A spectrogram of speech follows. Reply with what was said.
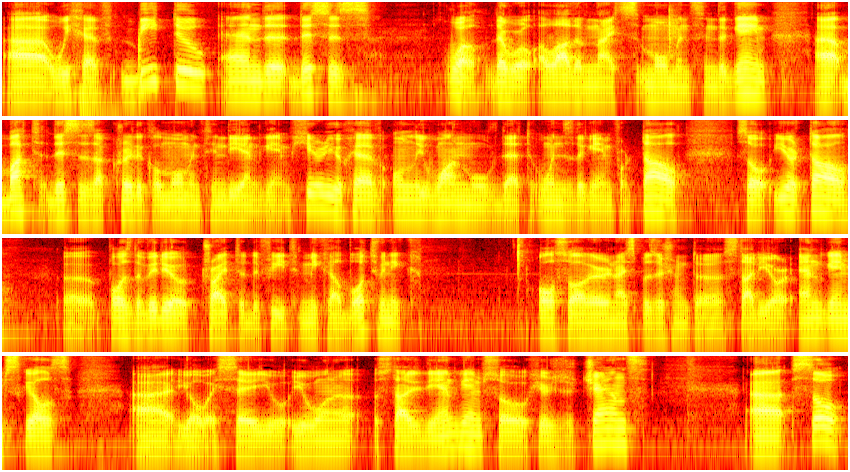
Uh, we have b2, and uh, this is well, there were a lot of nice moments in the game, uh, but this is a critical moment in the end game. Here you have only one move that wins the game for Tal. So you're Tal uh, pause the video, try to defeat Mikhail Botvinnik. Also a very nice position to study your endgame skills. Uh, you always say you, you want to study the endgame, so here's your chance. Uh, so,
